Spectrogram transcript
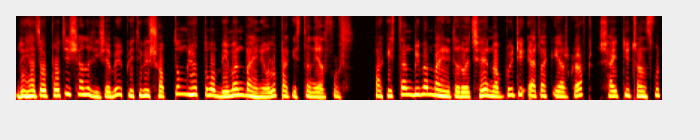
দুই হাজার পঁচিশ সালের হিসাবে পৃথিবীর সপ্তম বৃহত্তম বিমান বাহিনী হল পাকিস্তান এয়ারফোর্স পাকিস্তান বিমান বাহিনীতে রয়েছে নব্বইটি অ্যাটাক এয়ারক্রাফট, ষাটটি ট্রান্সপোর্ট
